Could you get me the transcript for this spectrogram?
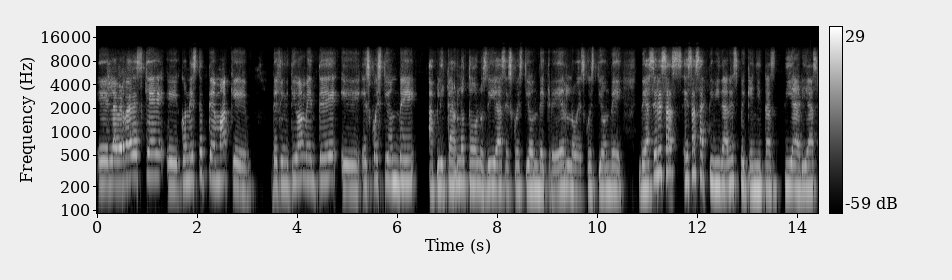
Eh, la verdad es que eh, con este tema que definitivamente eh, es cuestión de aplicarlo todos los días, es cuestión de creerlo, es cuestión de, de hacer esas, esas actividades pequeñitas diarias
